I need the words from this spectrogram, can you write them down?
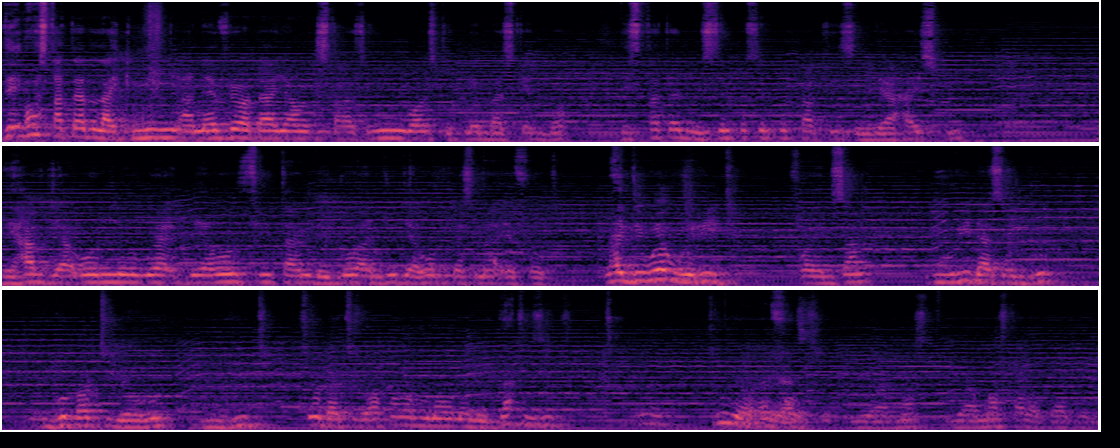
They all started like me and every other young stars who wants to play basketball. They started with simple, simple practice in their high school. they have their own their own free time they go and do their own personal effort like the way we read for exam you read as a group you go back to your room you read so that you are no no no no that is it through your effort Yes. you are master you are master of that thing.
